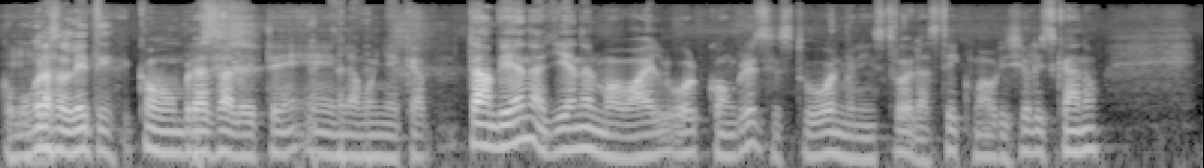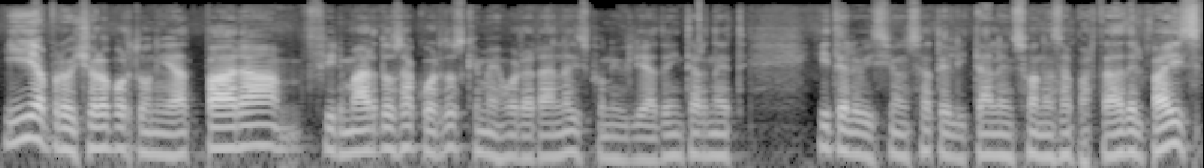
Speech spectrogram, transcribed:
como un brazalete. Como un brazalete en la muñeca. También allí en el Mobile World Congress estuvo el ministro de las TIC, Mauricio Liscano, y aprovechó la oportunidad para firmar dos acuerdos que mejorarán la disponibilidad de Internet y televisión satelital en zonas apartadas del país.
